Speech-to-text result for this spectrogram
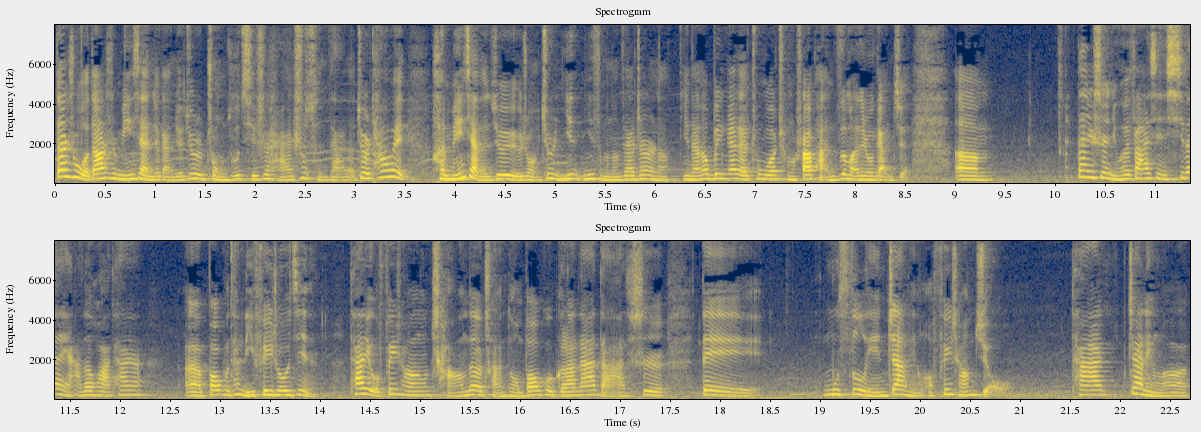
但是我当时明显就感觉，就是种族歧视还是存在的，就是他会很明显的就有一种，就是你你怎么能在这儿呢？你难道不应该在中国城刷盘子吗？那种感觉，嗯。但是你会发现，西班牙的话，它呃，包括它离非洲近，它有非常长的传统，包括格拉纳达是被穆斯林占领了非常久，它占领了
